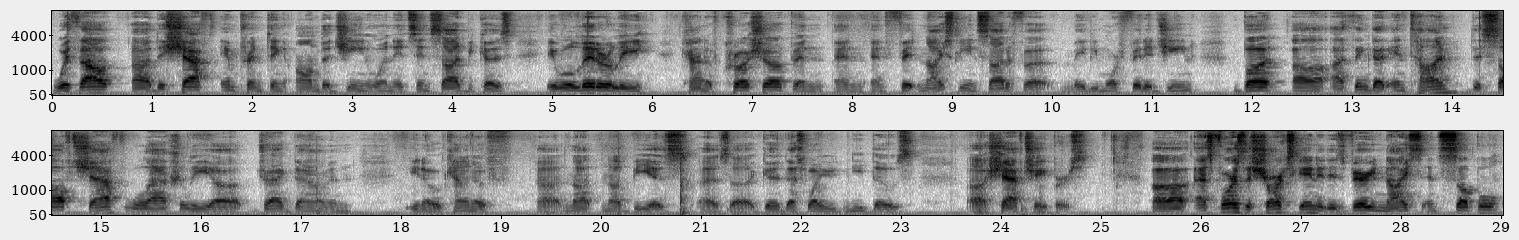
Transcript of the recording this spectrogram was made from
without uh, the shaft imprinting on the jean when it's inside because it will literally kind of crush up and and and fit nicely inside of a maybe more fitted jean but uh, I think that in time this soft shaft will actually uh, drag down and you know kind of uh, not not be as as uh, good. That's why you need those uh, shaft shapers. Uh, as far as the shark skin it is very nice and supple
